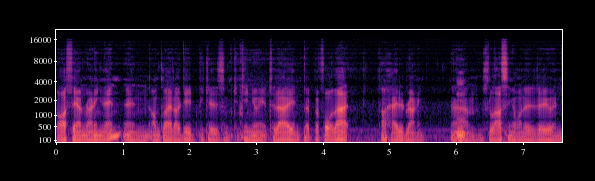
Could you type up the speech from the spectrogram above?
I found running then, and I'm glad I did because I'm continuing it today. And but before that, I hated running. Mm. Um, mm. It was the last thing I wanted to do, and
